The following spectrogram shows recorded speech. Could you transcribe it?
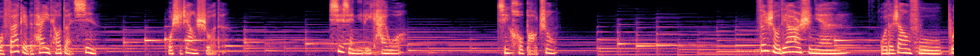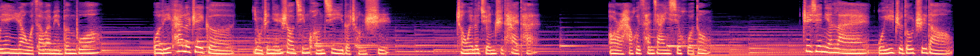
我发给了他一条短信，我是这样说的：“谢谢你离开我。”今后保重。分手第二十年，我的丈夫不愿意让我在外面奔波，我离开了这个有着年少轻狂记忆的城市，成为了全职太太，偶尔还会参加一些活动。这些年来，我一直都知道，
